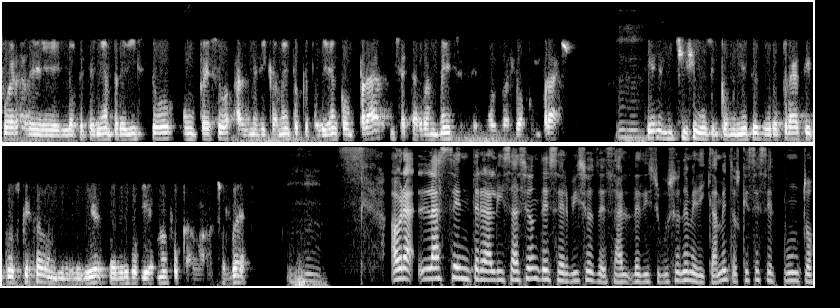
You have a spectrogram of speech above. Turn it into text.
fuera de lo que tenían previsto, un peso al medicamento que podían comprar y se tardan meses en volverlo a comprar. Tiene muchísimos inconvenientes burocráticos que es a donde debería estar el gobierno enfocado a resolver. Ahora, la centralización de servicios de, de distribución de medicamentos, que ese es el punto,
